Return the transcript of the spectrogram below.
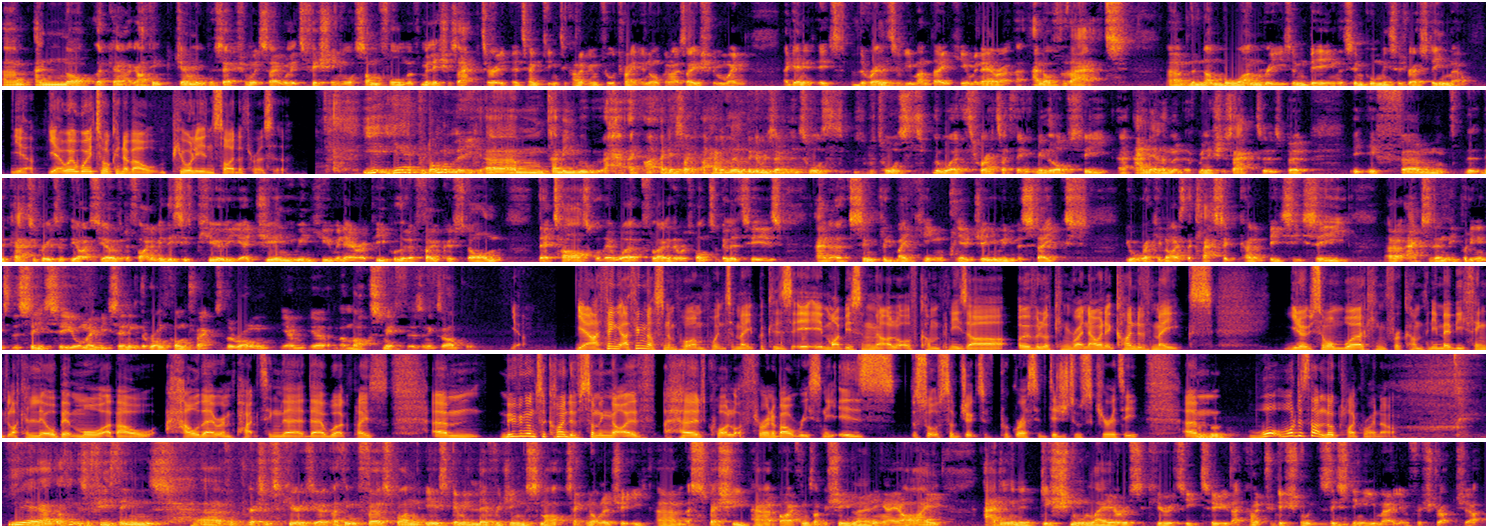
um, and not the kind of, I think general perception would say, well, it's phishing or some form of malicious actor attempting to kind of infiltrate an organization when, again, it's the relatively mundane human error. And of that, um, the number one reason being the simple misaddressed email. Yeah, yeah, we're, we're talking about purely insider threats here. Yeah, predominantly. Um, I mean, I, I guess I, I, have a little bit of resentment towards towards the word threat. I think. I mean, there's obviously an element of malicious actors, but if um, the, the, categories that the ICO have defined, I mean, this is purely a genuine human error. People that are focused on their task or their workflow, their responsibilities, and are simply making you know, genuine mistakes. You'll recognize the classic kind of BCC. Uh, accidentally putting into the CC, or maybe sending the wrong contract to the wrong, you know, Mark Smith, as an example. Yeah, yeah, I think I think that's an important point to make because it, it might be something that a lot of companies are overlooking right now, and it kind of makes you know someone working for a company maybe think like a little bit more about how they're impacting their their workplace um, moving on to kind of something that i've heard quite a lot thrown about recently is the sort of subject of progressive digital security um, mm-hmm. what what does that look like right now yeah, I think there's a few things uh, for progressive security. I think first one is, I mean, leveraging smart technology, um, especially powered by things like machine learning, AI, adding an additional layer of security to that kind of traditional existing email infrastructure.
